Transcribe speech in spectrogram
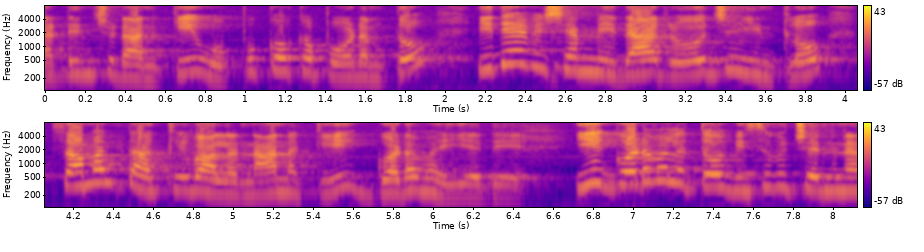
నటించడానికి ఒప్పుకోకపోవడంతో ఇదే విషయం మీద రోజు ఇంట్లో సమంతకి వాళ్ళ నాన్నకి గొడవ అయ్యేది ఈ గొడవలతో విసుగు చెందిన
